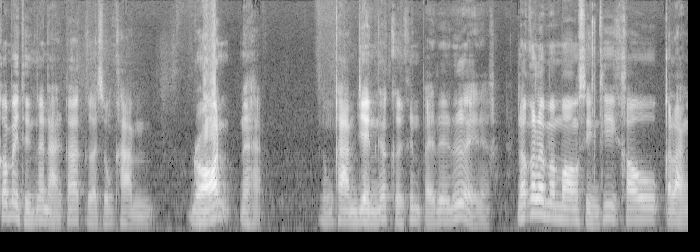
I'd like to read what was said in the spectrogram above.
ก็ไม่ถึงขนาดก็เกิดสงครามร้อนนะฮะสงครามเย็นก็เกิดขึ้นไปเรื่อยๆนะครับแล้วก็เลยมามองสิ่งที่เขากำลัง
